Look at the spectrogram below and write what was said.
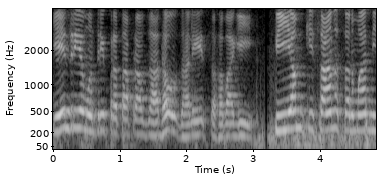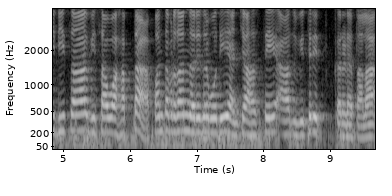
केंद्रीय मंत्री प्रतापराव जाधव झाले सहभागी. पी एम किसान सन्मान निधीचा विसावा हप्ता पंतप्रधान नरेंद्र मोदी यांच्या हस्ते आज वितरित करण्यात आला.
